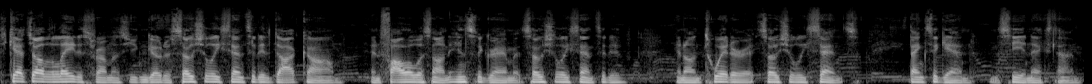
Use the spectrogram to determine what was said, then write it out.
To catch all the latest from us, you can go to sociallysensitive.com and follow us on Instagram at sociallysensitive and on Twitter at sociallysense. Thanks again, and see you next time.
